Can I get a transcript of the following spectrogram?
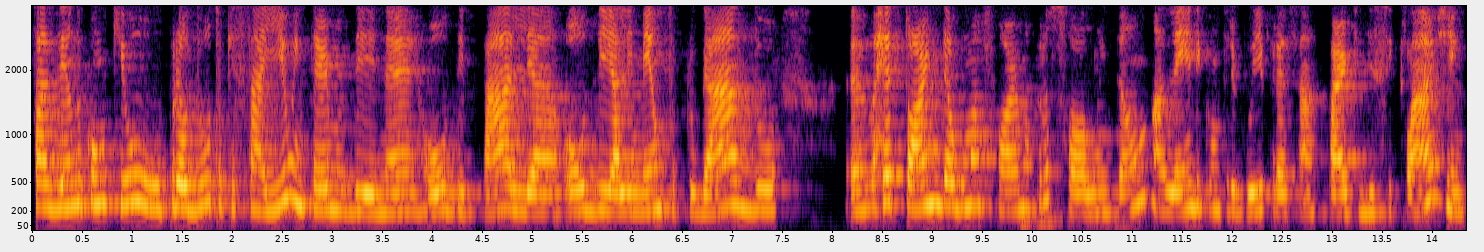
fazendo com que o, produto que saiu em termos de, né, ou de palha ou de alimento para o gado, retorne de alguma forma para o solo. Então, além de contribuir para essa parte de ciclagem,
